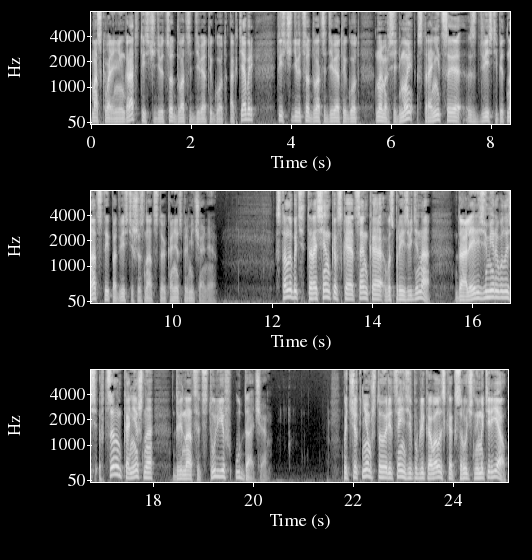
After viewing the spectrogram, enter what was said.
Москва-Ленинград, 1929 год, октябрь, 1929 год, номер 7, страницы с 215 по 216, конец примечания. Стало быть, Тарасенковская оценка воспроизведена. Далее резюмировалось, в целом, конечно, «12 стульев. Удача». Подчеркнем, что рецензия публиковалась как срочный материал.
